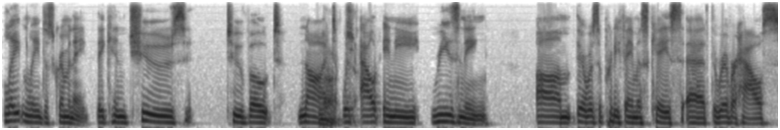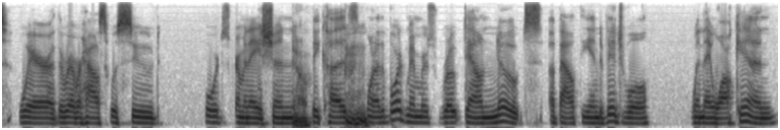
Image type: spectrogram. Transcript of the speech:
blatantly discriminate. They can choose to vote not, not. without any reasoning um, there was a pretty famous case at the River House where the River House was sued for discrimination yeah. because one of the board members wrote down notes about the individual when they walk in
